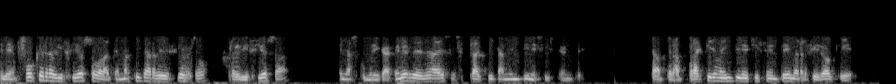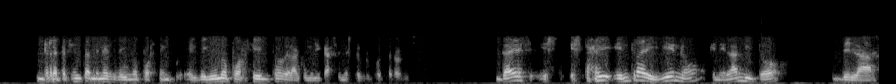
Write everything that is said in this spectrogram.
enfoque religioso o la temática religioso, religiosa en las comunicaciones de Daesh es prácticamente inexistente. O sea, pero prácticamente inexistente me refiero a que representa menos del 1%, el del 1% de la comunicación de este grupo terrorista. Daesh está, entra de lleno en el ámbito de las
